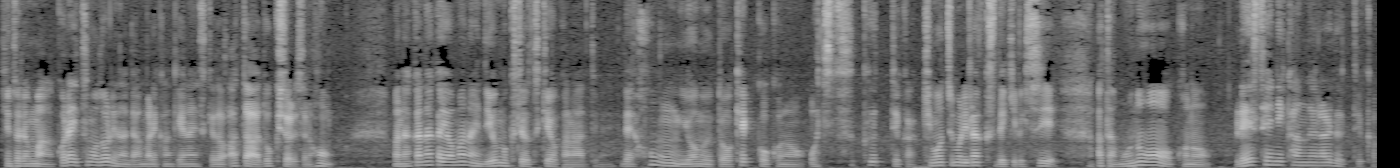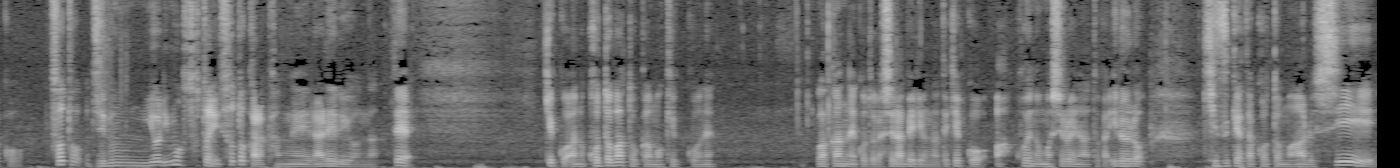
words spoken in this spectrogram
筋トレまあこれはいつも通りなんであんまり関係ないんですけどあとは読書ですね本、まあ、なかなか読まないんで読む癖をつけようかなっていうね。で本読むと結構この落ち着くっていうか気持ちもリラックスできるしあとは物をこの冷静に考えられるっていうかこう外自分よりも外に外から考えられるようになって結構あの言葉とかも結構ね分かんないことが調べるようになって結構あこういうの面白いなとかいろいろ気づけたこともあるし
